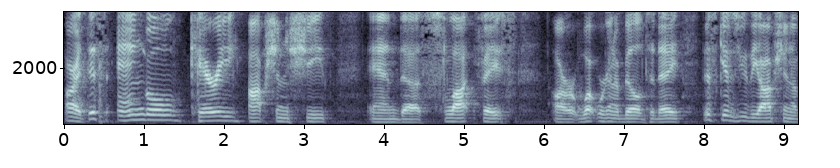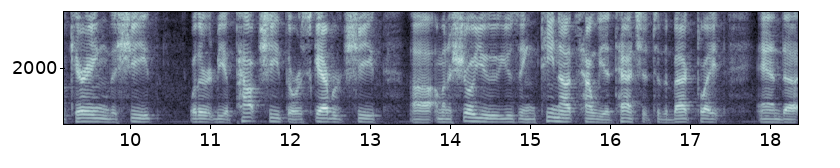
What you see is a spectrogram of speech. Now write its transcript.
All right, this angle carry option sheath and uh, slot face are what we're gonna build today. This gives you the option of carrying the sheath, whether it be a pouch sheath or a scabbard sheath. Uh, I'm gonna show you using T-nuts how we attach it to the back plate. And uh,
